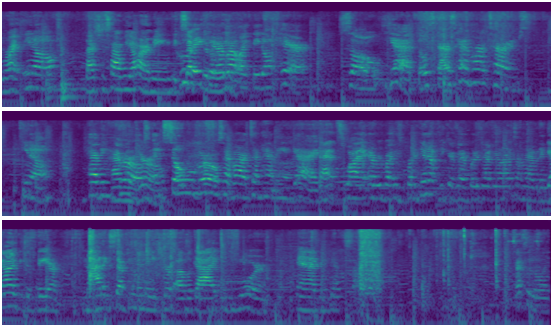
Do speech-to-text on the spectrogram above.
Right. you know That's just how we are. I mean, who they care about like they don't care. So yeah, those guys have hard times, you know, having, Having girls, girls. and so will girls have a hard time having a guy. That's why everybody's breaking up because everybody's having a hard time having a guy because they are not accepting the nature of a guy anymore. And I think that's that's annoying.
